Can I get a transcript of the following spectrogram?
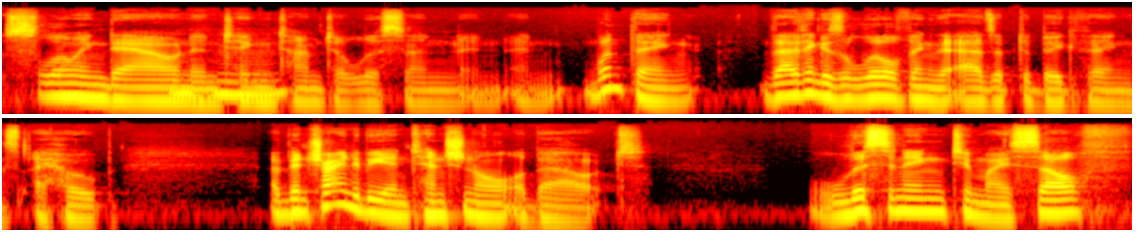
slowing down and Mm-hmm. taking time to listen. And, and one thing that I think is a little thing that adds up to big things, I hope, I've been trying to be intentional about listening to myself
